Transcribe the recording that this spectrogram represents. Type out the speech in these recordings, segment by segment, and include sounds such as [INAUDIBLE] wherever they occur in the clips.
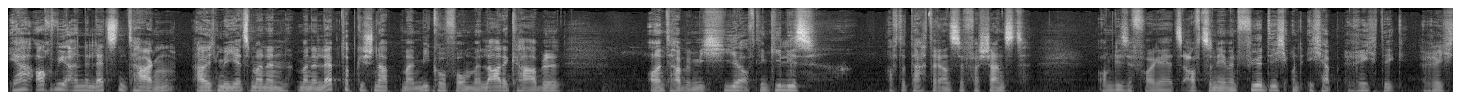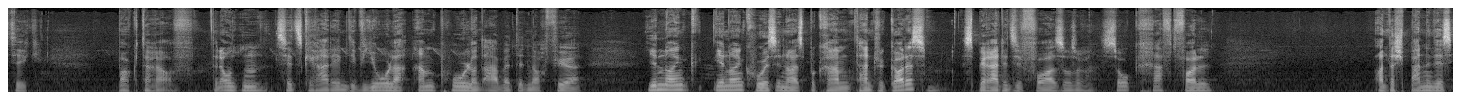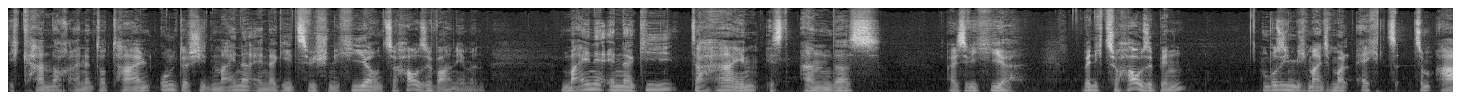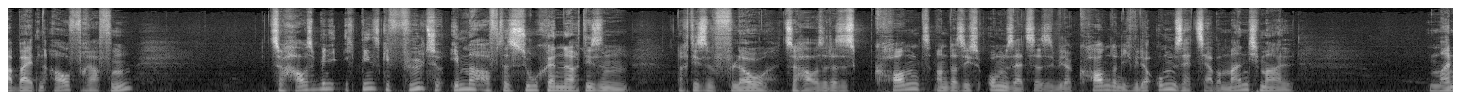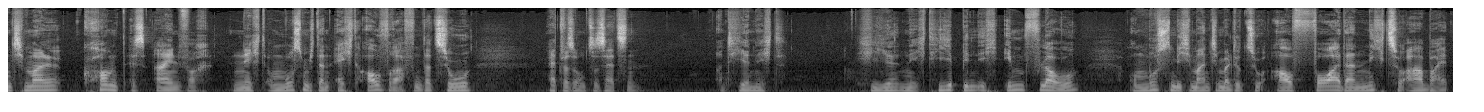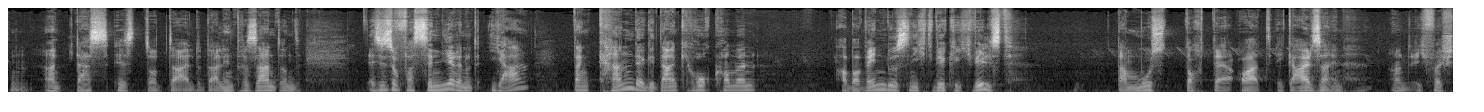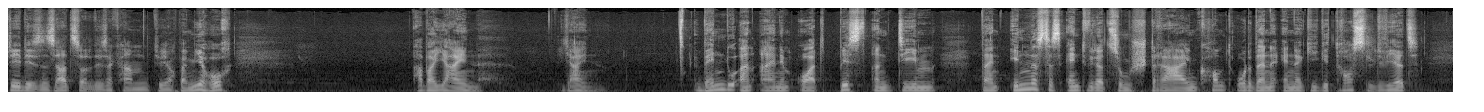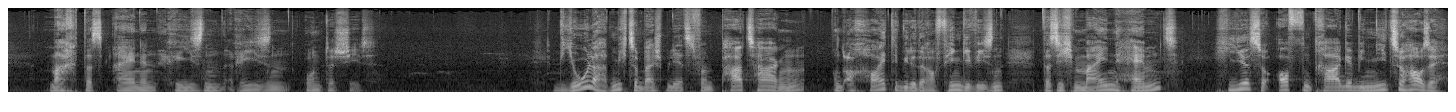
ja, auch wie an den letzten Tagen habe ich mir jetzt meinen, meinen Laptop geschnappt, mein Mikrofon, mein Ladekabel und habe mich hier auf den Gillis auf der Dachterrasse verschanzt, um diese Folge jetzt aufzunehmen für dich und ich habe richtig, richtig Bock darauf. Denn unten sitzt gerade eben die Viola am Pool und arbeitet noch für ihren neuen, ihren neuen Kurs, ihr neues Programm Tantric Goddess. Es bereitet sie vor, so, so, so kraftvoll und das Spannende ist, ich kann auch einen totalen Unterschied meiner Energie zwischen hier und zu Hause wahrnehmen. Meine Energie daheim ist anders als wie hier. Wenn ich zu Hause bin, muss ich mich manchmal echt zum Arbeiten aufraffen. Zu Hause bin ich, ich bin gefühlt so immer auf der Suche nach diesem, nach diesem Flow zu Hause, dass es kommt und dass ich es umsetze, dass es wieder kommt und ich wieder umsetze. Aber manchmal manchmal kommt es einfach nicht und muss mich dann echt aufraffen dazu, etwas umzusetzen. Und hier nicht. Hier nicht. Hier bin ich im Flow und muss mich manchmal dazu auffordern, nicht zu arbeiten. Und das ist total, total interessant. Und es ist so faszinierend. Und ja, dann kann der Gedanke hochkommen, aber wenn du es nicht wirklich willst, dann muss doch der Ort egal sein. Und ich verstehe diesen Satz, oder dieser kam natürlich auch bei mir hoch. Aber jein, jein. Wenn du an einem Ort bist, an dem dein Innerstes entweder zum Strahlen kommt oder deine Energie gedrosselt wird, macht das einen riesen, riesen Unterschied. Viola hat mich zum Beispiel jetzt vor ein paar Tagen und auch heute wieder darauf hingewiesen, dass ich mein Hemd hier so offen trage wie nie zu Hause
